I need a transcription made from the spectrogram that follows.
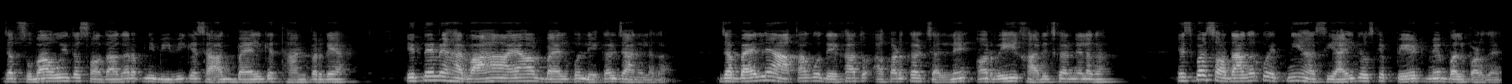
جب صبح ہوئی تو سوداگر اپنی بیوی کے ساتھ بیل کے تھان پر گیا۔ اتنے میں ہر آیا اور بیل کو لے کر جانے لگا۔ جب بیل نے آقا کو دیکھا تو اکڑ کر چلنے اور ریح خارج کرنے لگا۔ اس پر سوداگر کو اتنی ہنسی آئی کہ اس کے پیٹ میں بل پڑ گئے۔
